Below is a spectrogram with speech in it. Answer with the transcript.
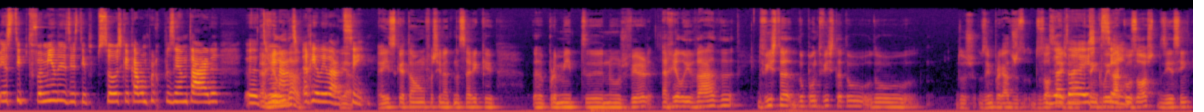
esse tipo de famílias, esse tipo de pessoas que acabam por representar uh, determinados- realidade. a realidade, Yeah. sim. É isso que é tão fascinante na série que eh, permite-nos ver a realidade de vista do ponto de vista do, do- dos, dos empregados dos hotéis, não é? que hotéis, têm que lidar sim. com os hóspedes e assim.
